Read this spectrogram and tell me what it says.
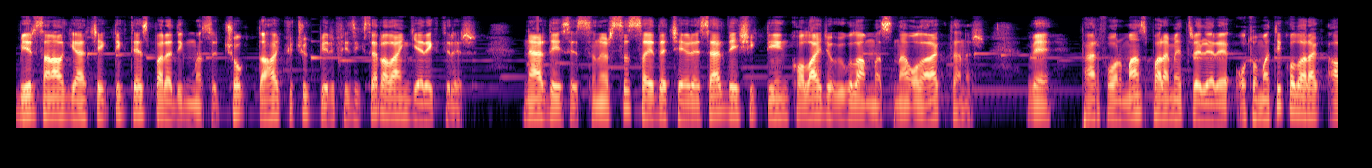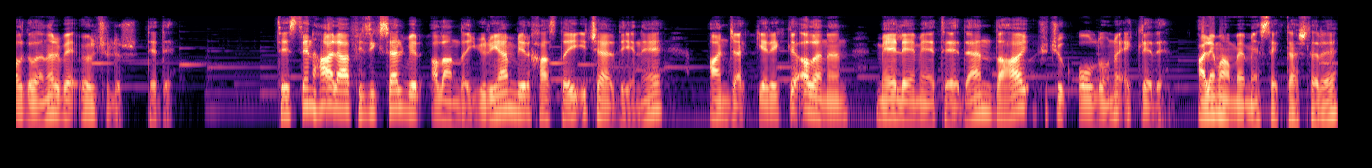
bir sanal gerçeklik test paradigması çok daha küçük bir fiziksel alan gerektirir. Neredeyse sınırsız sayıda çevresel değişikliğin kolayca uygulanmasına olarak tanır ve performans parametreleri otomatik olarak algılanır ve ölçülür, dedi. Testin hala fiziksel bir alanda yürüyen bir hastayı içerdiğini ancak gerekli alanın MLMT'den daha küçük olduğunu ekledi. Aleman ve meslektaşları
